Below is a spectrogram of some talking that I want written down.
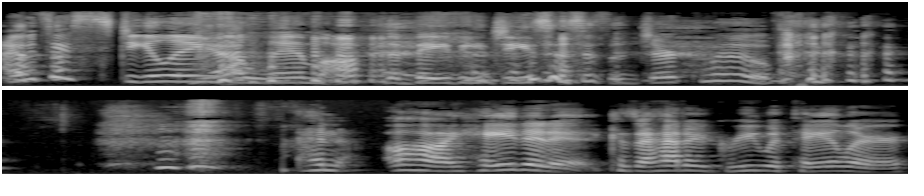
I would say stealing Yeah. a limb off the baby Jesus is a jerk move. And oh, I hated it because I had to agree with Taylor.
